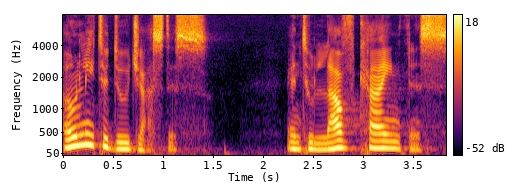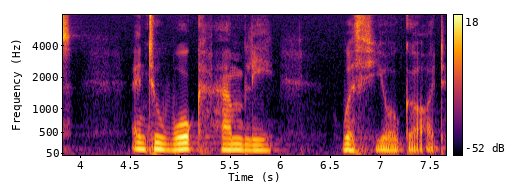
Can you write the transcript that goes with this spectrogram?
only to do justice and to love kindness and to walk humbly with your God.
